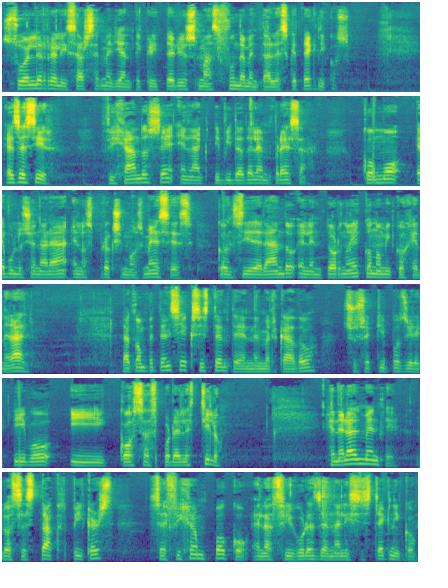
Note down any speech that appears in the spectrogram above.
suele realizarse mediante criterios más fundamentales que técnicos. Es decir, fijándose en la actividad de la empresa, cómo evolucionará en los próximos meses, considerando el entorno económico general, la competencia existente en el mercado, sus equipos directivos y cosas por el estilo. Generalmente, los stock pickers se fijan poco en las figuras de análisis técnico,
